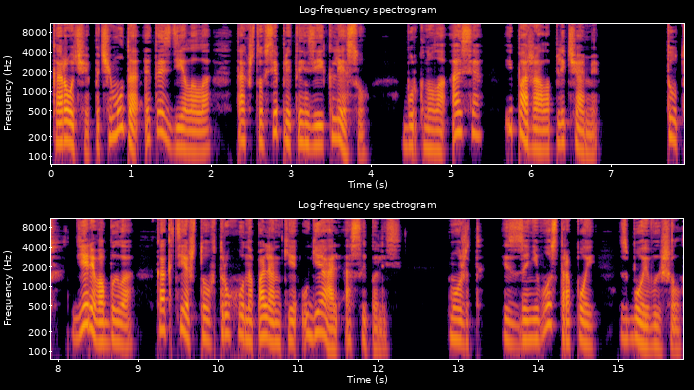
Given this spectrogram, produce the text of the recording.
Короче, почему-то это сделала, так что все претензии к лесу», — буркнула Ася и пожала плечами. «Тут дерево было, как те, что в труху на полянке у Геаль осыпались. Может, из-за него с тропой сбой вышел,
